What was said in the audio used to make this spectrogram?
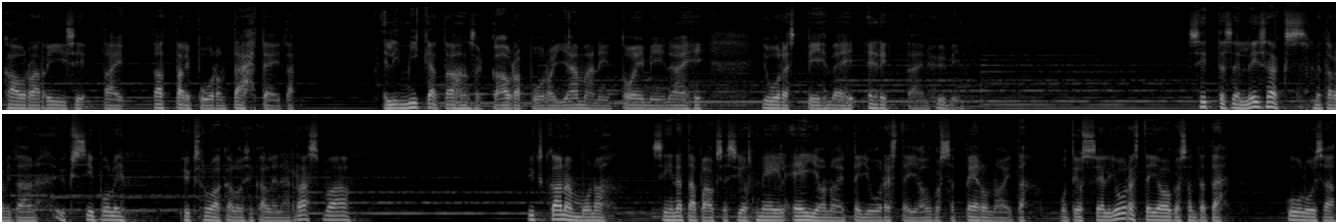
kaura, riisi tai tattaripuuron tähteitä. Eli mikä tahansa kaurapuuron jämä niin toimii näihin juurespihveihin erittäin hyvin. Sitten sen lisäksi me tarvitaan yksi sipuli, yksi ruokalusikallinen rasvaa, yksi kananmuna siinä tapauksessa, jos meillä ei ole noiden juuresten joukossa perunoita, mutta jos siellä juuresten joukossa on tätä kuuluisaa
